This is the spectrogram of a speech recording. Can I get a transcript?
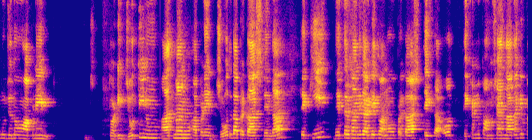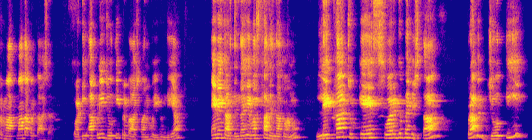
ਨੂੰ ਜਦੋਂ ਆਪਣੇ ਤੁਹਾਡੀ ਜੋਤੀ ਨੂੰ, ਆਤਮਾ ਨੂੰ ਆਪਣੇ ਜੋਤ ਦਾ ਪ੍ਰਕਾਸ਼ ਦਿੰਦਾ, ਤੇ ਕੀ ਨੇਤਰ ਬੰਦ ਕਰਕੇ ਤੁਹਾਨੂੰ ਉਹ ਪ੍ਰਕਾਸ਼ ਦਿਖਦਾ? ਉਹ ਦਿਖਣ ਨੂੰ ਤੁਹਾਨੂੰ ਸ਼ਾਇਦ ਲੱਗਦਾ ਕਿ ਪ੍ਰਮਾਤਮਾ ਦਾ ਪ੍ਰਕਾਸ਼ ਆ। ਤੁਹਾਡੀ ਆਪਣੀ ਜੋਤੀ ਪ੍ਰਕਾਸ਼ਵਾਨ ਹੋਈ ਹੁੰਦੀ ਆ। ਐਵੇਂ ਕਰ ਦਿੰਦਾ, ਇਹ ਅਵਸਥਾ ਦਿੰਦਾ ਤੁਹਾਨੂੰ। ਲੇਖਾ ਚੁੱਕੇ ਸਵਰਗ ਬਹਿਸ਼ਤਾ, ਪ੍ਰਭ ਜੋਤੀ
